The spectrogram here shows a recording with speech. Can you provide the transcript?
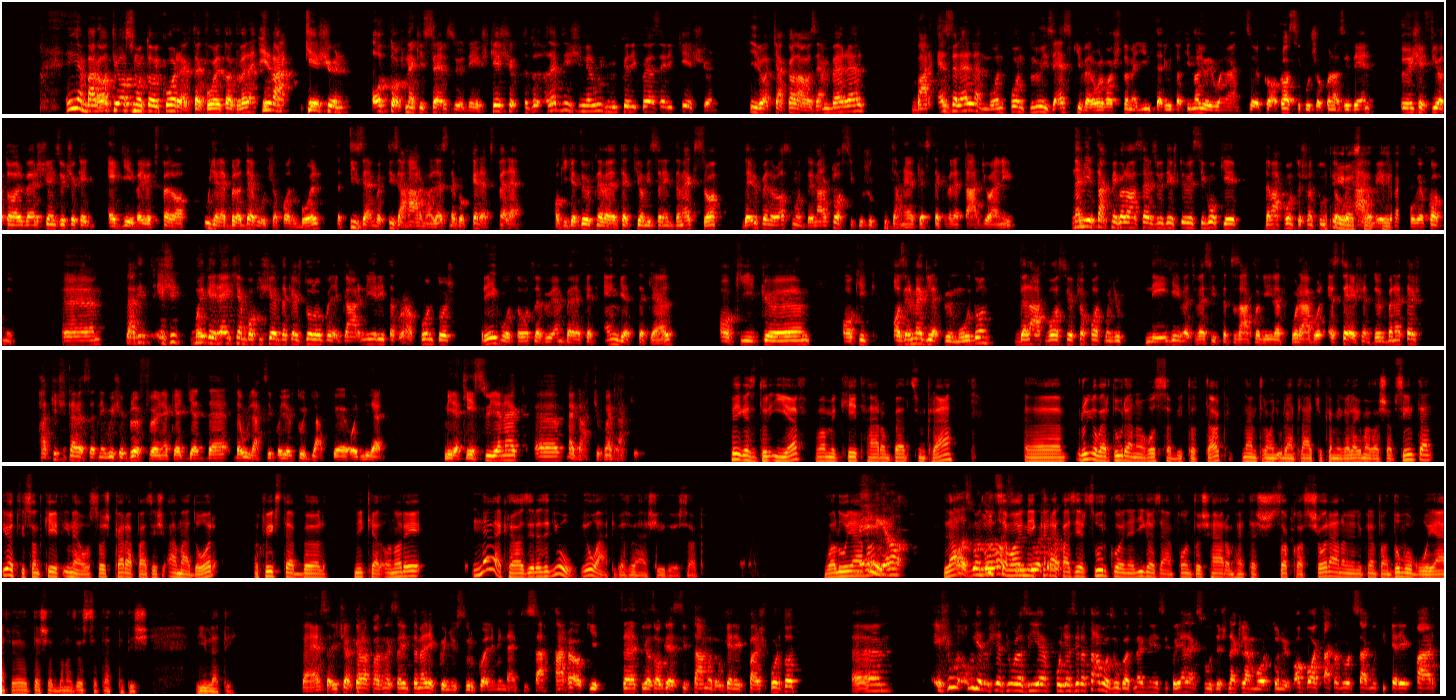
Igen, bár Ati azt mondta, hogy korrektek voltak vele. Nyilván későn adtak neki szerződést. Később, tehát az fdc úgy működik, hogy azért későn íratják alá az emberrel, bár ezzel ellenmond, pont Luis Eskivel olvastam egy interjút, aki nagyon jól ment a klasszikusokon az idén, ő is egy fiatal versenyző, csak egy, egy éve jött fel a, ugyanebből a Devo csapatból, tehát 10 vagy 13-an lesznek a keret fele, akiket ők neveltek ki, ami szerintem extra, de ő például azt mondta, hogy már a klasszikusok után elkezdtek vele tárgyalni. Nem írták még alá a szerződést őszig, oké, okay, de már pontosan tudta, hát hogy három évre meg fogja kapni. Tehát itt, és itt mondjuk egy Reichenbach is érdekes dolog, vagy egy Garnieri, tehát olyan fontos, régóta ott levő embereket engedtek el, akik, akik azért meglepő módon, de látva azt, hogy a csapat mondjuk négy évet veszített az átlag életkorából, ez teljesen döbbenetes. Hát kicsit nevezhetnénk úgy, hogy blöffölnek egyet, de, de úgy látszik, hogy ők tudják, hogy mire, mire készüljenek. Meglátjuk, meglátjuk. Végezetül IF, van még két-három percünk rá. Uh, Rigobert Uránnal hosszabbítottak, nem tudom, hogy Uránt látjuk-e még a legmagasabb szinten. Jött viszont két Ineoszos, Carapaz és Amador, a Quickstepből Mikkel Honoré. Nevekre azért ez egy jó, jó átigazolási időszak. Valójában? Igen, Lát, azt gondolom, tudsz majd még Carapazért szurkolni egy igazán fontos három hetes szakasz során, ami mondjuk nem tudom, a dobogóját, vagy öt esetben az összetettet is illeti. Persze, Richard Carapaznak szerintem elég könnyű szurkolni mindenki számára, aki szereti az agresszív támadó kerékpársportot. És úgy erősített jól az IF, hogy azért a távozókat megnézzük, hogy Alex Hughes és Leclerc Morton, ők abba hagyták az országúti kerékpárt,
